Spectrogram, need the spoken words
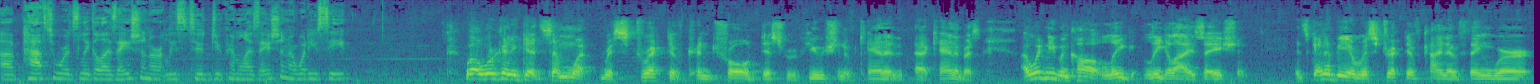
a, a path towards legalization or at least to decriminalization? Or what do you see? Well, we're going to get somewhat restrictive, controlled distribution of canna- uh, cannabis. I wouldn't even call it leg- legalization. It's going to be a restrictive kind of thing where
